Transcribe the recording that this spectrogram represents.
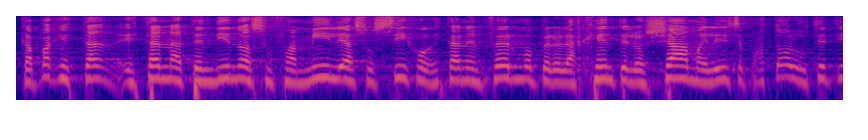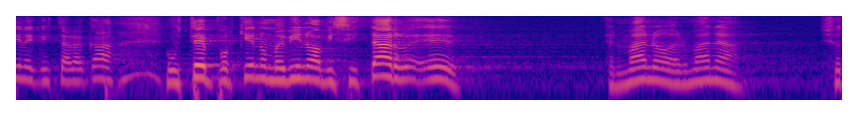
capaz que están, están atendiendo a su familia, a sus hijos que están enfermos, pero la gente los llama y le dice, pastor, usted tiene que estar acá, usted, ¿por qué no me vino a visitar? Eh, hermano, hermana, yo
